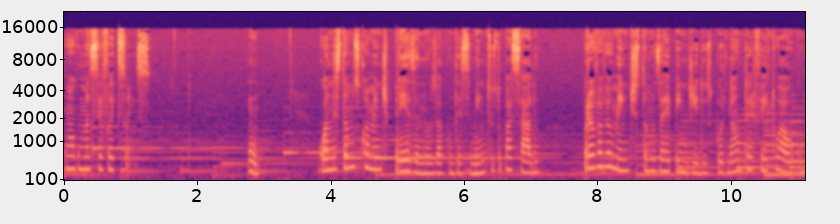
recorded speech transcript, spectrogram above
com algumas reflexões. 1. Um, quando estamos com a mente presa nos acontecimentos do passado, provavelmente estamos arrependidos por não ter feito algo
